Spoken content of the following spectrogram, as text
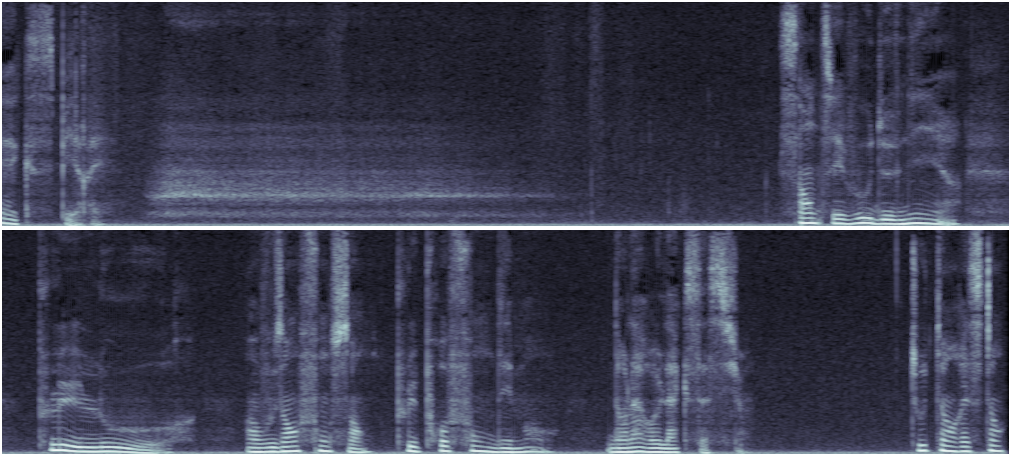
Expirez. Sentez-vous devenir plus lourd en vous enfonçant plus profondément dans la relaxation, tout en restant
